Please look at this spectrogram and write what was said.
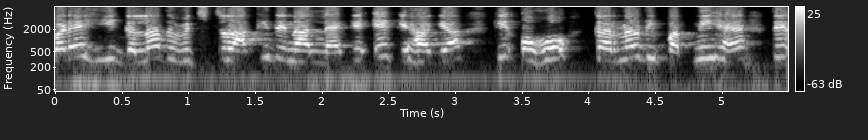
ਬੜੇ ਹੀ ਗੱਲਾਂ ਦੇ ਵਿੱਚ ਚਲਾਕੀ ਦੇ ਨਾਲ ਲੈ ਕੇ ਇਹ ਕਿਹਾ ਗਿਆ ਕਿ ਉਹ ਕਰਨਲ ਦੀ ਪਤਨੀ ਹੈ ਤੇ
